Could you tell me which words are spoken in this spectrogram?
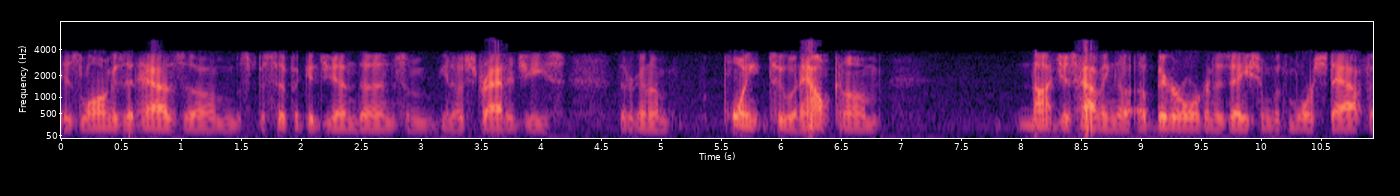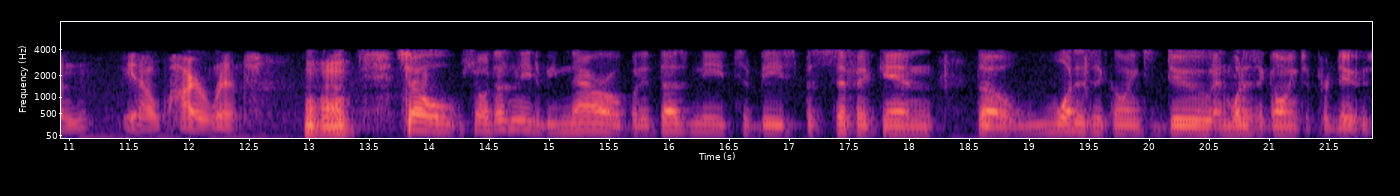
as long as it has um, specific agenda and some you know strategies that are going to point to an outcome, not just having a, a bigger organization with more staff and you know higher rents. Mm-hmm. So, so it doesn't need to be narrow, but it does need to be specific in the what is it going to do and what is it going to produce.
